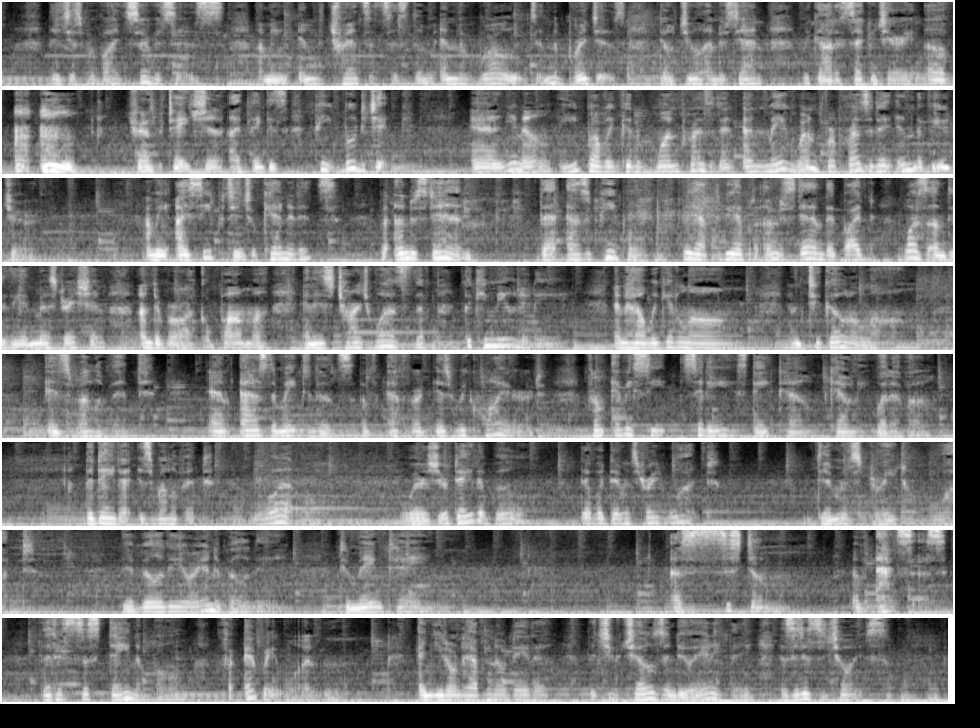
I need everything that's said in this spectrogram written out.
they just provide services. I mean, in the transit system, in the roads, in the bridges. Don't you understand? We got a secretary of transportation. I think it's Pete Buttigieg. And, you know, he probably could have won president and may run for president in the future. I mean, I see potential candidates, but understand that as a people, we have to be able to understand that Biden was under the administration under Barack Obama, and his charge was the, the community and how we get along and to go along is relevant. And as the maintenance of effort is required from every city, state, town, county, whatever, the data is relevant. Well, where's your data, Boo? That would demonstrate what? Demonstrate what? The ability or inability to maintain a system of access that is sustainable for everyone. And you don't have no data that you've chosen to do anything, as it is a choice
